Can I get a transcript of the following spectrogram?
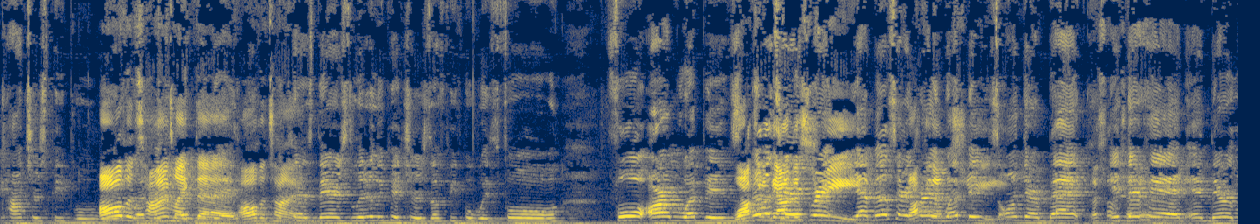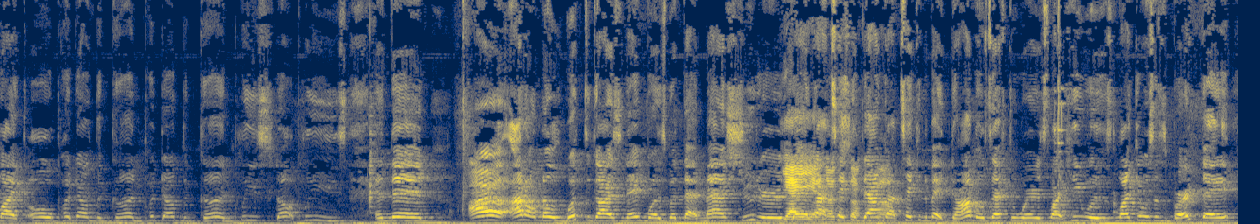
encounters people All the time like that. All the time. Because there's literally pictures of people with full, full armed weapons, Walking down military the grade- street. yeah, military Walking grade the weapons street. on their back, That's what I'm in their head, and they're like, "Oh, put down the gun, put down the gun, please stop, please." And then I, I don't know what the guy's name was, but that mass shooter Yeah, that yeah, got taken down, talking got taken to McDonald's afterwards, like he was, like it was his birthday.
